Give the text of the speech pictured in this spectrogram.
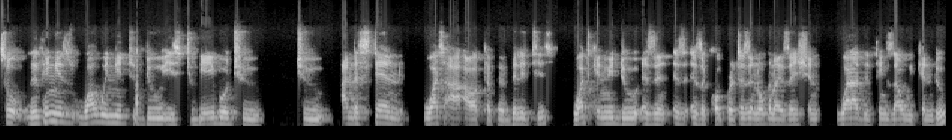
So, the thing is, what we need to do is to be able to, to understand what are our capabilities, what can we do as, a, as, as a corporate, as an organization, what are the things that we can do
